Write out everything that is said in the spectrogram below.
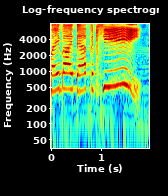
บายบายแป๊บเป๊ปซี่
